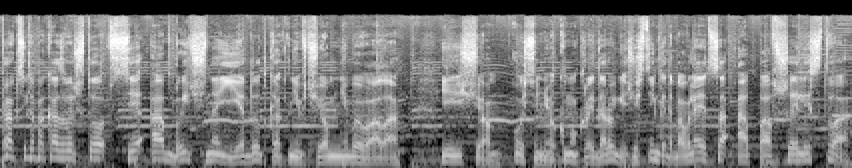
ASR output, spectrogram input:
Практика показывает, что все обычно едут, как ни в чем не бывало. И еще Осенью к мокрой дороге частенько добавляется опавшая листва.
